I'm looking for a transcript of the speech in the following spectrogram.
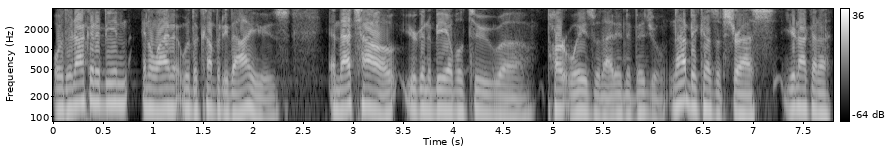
or they're not going to be in, in alignment with the company values. And that's how you're going to be able to uh, part ways with that individual. Not because of stress. You're not going to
